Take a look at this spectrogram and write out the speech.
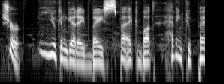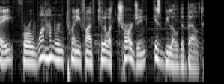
Sure, you can get a base spec, but having to pay for 125 kilowatt charging is below the belt.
